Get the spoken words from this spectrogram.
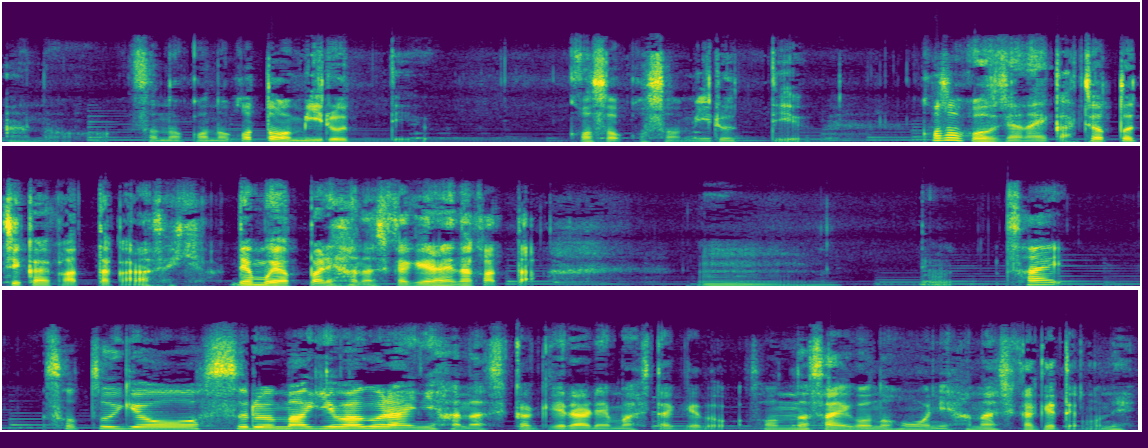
あの、その子のことを見るっていう。こそこそ見るっていう。こそこそじゃないか。ちょっと近かったから席が。でもやっぱり話しかけられなかった。うん。でも、最、卒業する間際ぐらいに話しかけられましたけど、そんな最後の方に話しかけてもね、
